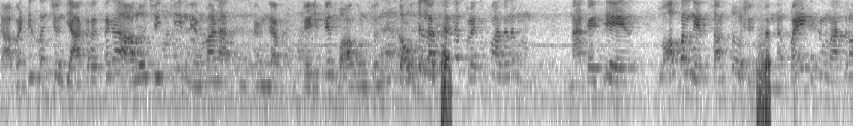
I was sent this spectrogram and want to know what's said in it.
కాబట్టి కొంచెం జాగ్రత్తగా ఆలోచించి నిర్మాణాత్మకంగా వెళితే బాగుంటుంది. గౌత లక్షణ ప్రతిపాదన నాకైతే లోపల నేను సంతోషిస్తున్నా. బయటకు మాత్రం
